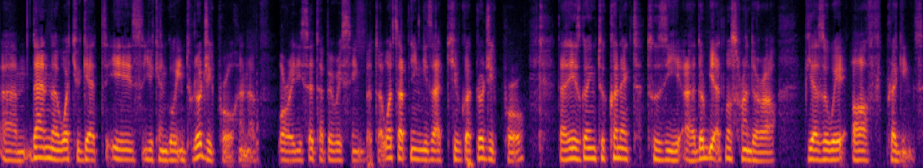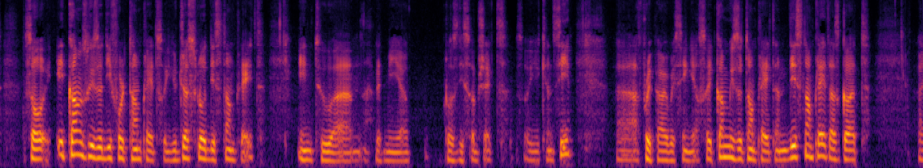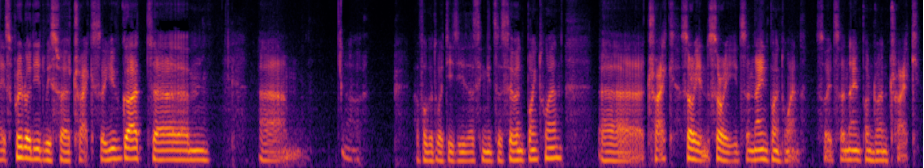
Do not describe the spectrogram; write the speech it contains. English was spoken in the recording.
Um, then what you get is you can go into Logic Pro, and I've already set up everything. But what's happening is that you've got Logic Pro, that is going to connect to the uh, Dolby Atmos renderer via the way of plugins. So it comes with a default template. So you just load this template into, um, let me uh, close this object so you can see. Uh, I've prepared everything here. So it comes with a template and this template has got, uh, it's preloaded with uh, tracks. So you've got, um, um, uh, I forgot what it is. I think it's a 7.1 uh, track. Sorry, sorry, it's a 9.1. So it's a 9.1 track,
